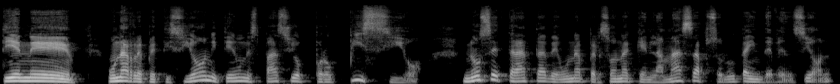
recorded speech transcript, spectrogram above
tiene una repetición y tiene un espacio propicio no se trata de una persona que en la más absoluta indefensión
